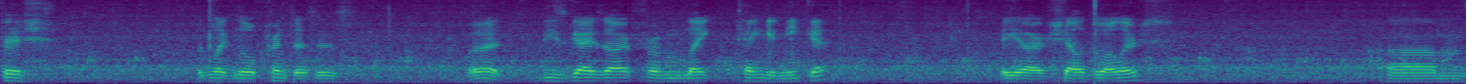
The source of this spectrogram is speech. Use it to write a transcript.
fish. Look like little princesses. But these guys are from Lake Tanganyika. They are shell dwellers. Um,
